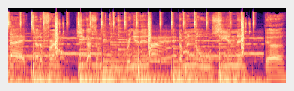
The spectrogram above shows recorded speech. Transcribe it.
bag, tell a friend. She got some, bring it in. Thumb the news, CNN. Yeah.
